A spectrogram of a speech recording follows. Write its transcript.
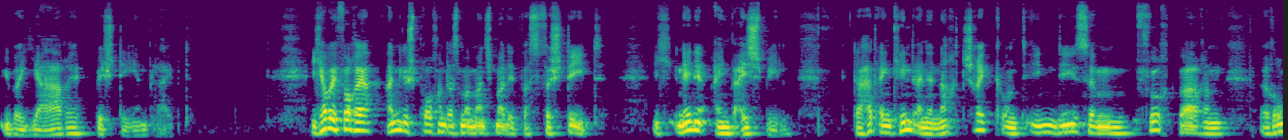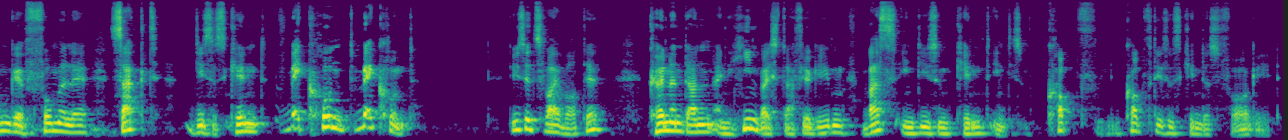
über Jahre bestehen bleibt. Ich habe vorher angesprochen, dass man manchmal etwas versteht. Ich nenne ein Beispiel. Da hat ein Kind einen Nachtschreck und in diesem furchtbaren Rumgefummele sagt dieses Kind, weg Hund, weg Hund. Diese zwei Worte können dann einen Hinweis dafür geben, was in diesem Kind, in diesem Kopf, in dem Kopf dieses Kindes vorgeht.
